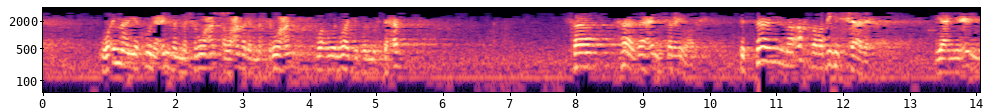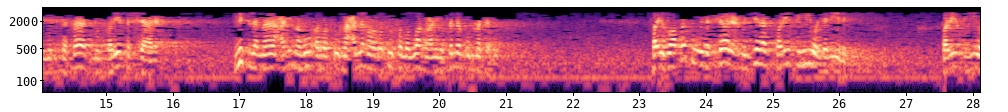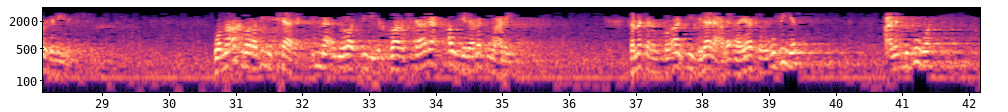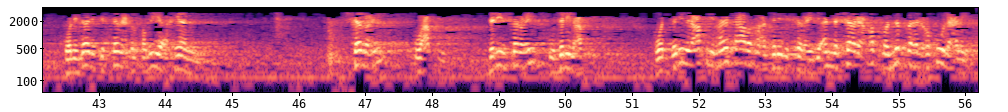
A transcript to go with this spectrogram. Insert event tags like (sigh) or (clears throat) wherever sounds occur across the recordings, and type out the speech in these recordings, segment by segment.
وإما أن يكون علما مشروعا أو عملا مشروعا وهو الواجب والمستحب فهذا علم شرعي واضح. الثاني ما أخبر به الشارع يعني علم مستفاد من طريق الشارع مثل ما علمه الرسول ما علمه الرسول صلى الله عليه وسلم أمته. فإضافته إلى الشارع من جهة طريقه ودليله طريقه ودليله وما أخبر به الشارع إما أن يراد به إخبار الشارع أو دلالته عليه. فمثلا القرآن فيه دلالة على آيات الربوبية على النبوة ولذلك يجتمع في القضية أحيانا شرعي وعقلي. دليل شرعي ودليل عقلي. والدليل العقلي ما يتعارض مع الدليل الشرعي لأن الشارع أصلا نبه العقول عليه.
